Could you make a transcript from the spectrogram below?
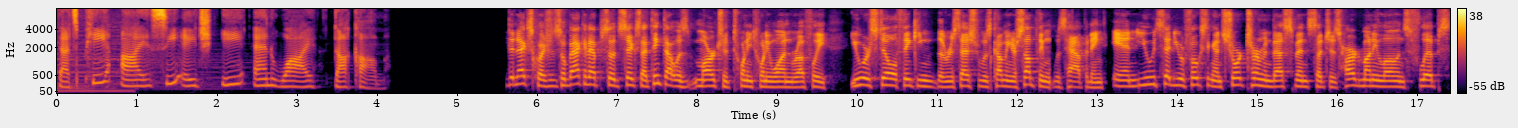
That's P I C H E N Y.com. The next question. So, back in episode six, I think that was March of 2021, roughly. You were still thinking the recession was coming or something was happening. And you had said you were focusing on short term investments such as hard money loans, flips,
